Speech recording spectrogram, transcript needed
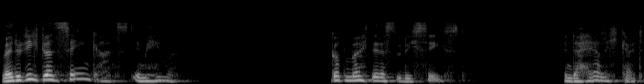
Wenn du dich dort sehen kannst im Himmel. Gott möchte, dass du dich siehst in der Herrlichkeit.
